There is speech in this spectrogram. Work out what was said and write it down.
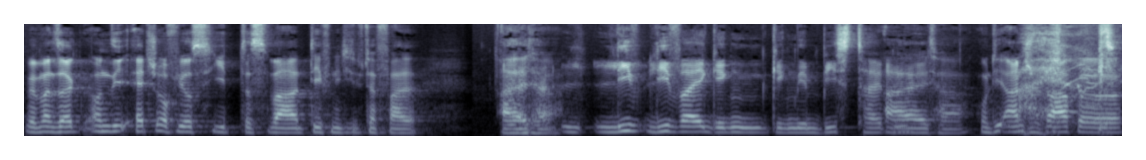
wenn man sagt, on the edge of your seat, das war definitiv der Fall. Alter. Le Levi gegen, gegen den Beast Titan. Alter. Und die Ansprache.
